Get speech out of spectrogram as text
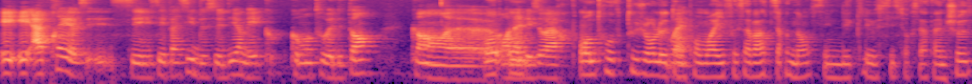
Et, et après, euh, c'est facile de se dire, mais comment trouver du temps quand euh, on, a des horaires? On trouve toujours le temps pour moi. Il faut savoir dire non, c'est une des clés aussi sur certaines choses.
